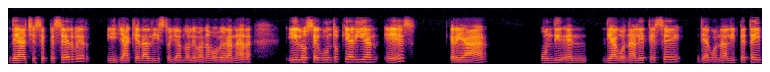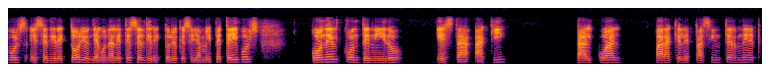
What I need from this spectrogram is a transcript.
DHCP server y ya queda listo, ya no le van a mover a nada. Y lo segundo que harían es crear un en diagonal etc, diagonal IP tables, ese directorio, en diagonal etc el directorio que se llama IP tables con el contenido que está aquí, tal cual, para que le pase internet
